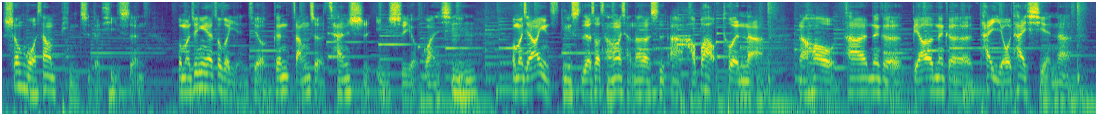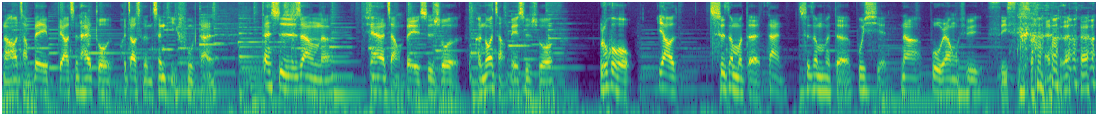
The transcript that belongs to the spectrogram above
生活上品质的提升。我们最近在做个研究，跟长者餐食饮食有关系。我们讲到饮饮食的时候，常常想到的是啊，好不好吞呐？然后他那个不要那个太油太咸呐，然后长辈不要吃太多，会造成身体负担。但事实上呢，现在的长辈是说，很多长辈是说，如果要吃这么的淡，吃这么的不咸，那不如让我去死一死算了。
